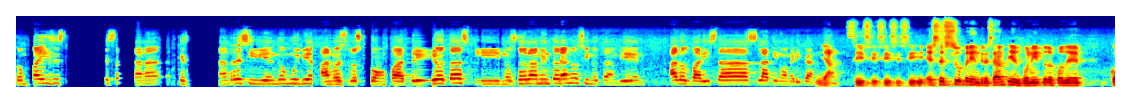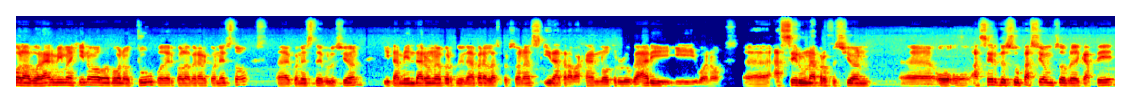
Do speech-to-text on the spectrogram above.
Son países que están, a, que están recibiendo muy bien a nuestros compatriotas y no solamente a sino también a los baristas latinoamericanos. Ya, sí, sí, sí, sí, sí. Esto es súper interesante y es bonito de poder colaborar, me imagino, bueno, tú poder colaborar con esto, uh, con esta evolución y también dar una oportunidad para las personas ir a trabajar en otro lugar y, y bueno, uh, hacer una profesión uh, o, o, hacer de su pasión sobre el café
